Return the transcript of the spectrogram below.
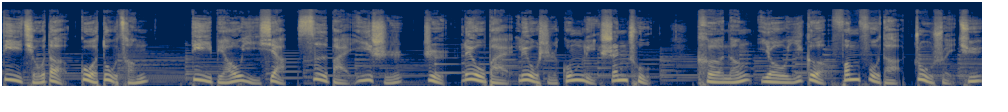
地球的过渡层地表以下四百一十至六百六十公里深处，可能有一个丰富的注水区。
